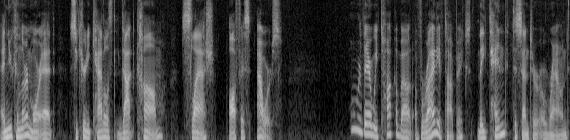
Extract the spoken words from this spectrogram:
and you can learn more at securitycatalyst.com slash office hours. Over there, we talk about a variety of topics. They tend to center around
